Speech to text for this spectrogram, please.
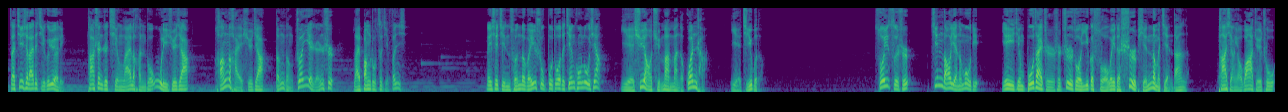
在接下来的几个月里，他甚至请来了很多物理学家、航海学家等等专业人士来帮助自己分析。那些仅存的为数不多的监控录像，也需要去慢慢的观察，也急不得。所以，此时金导演的目的。也已经不再只是制作一个所谓的视频那么简单了，他想要挖掘出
